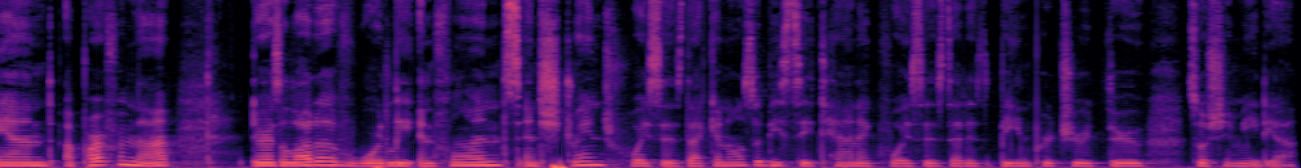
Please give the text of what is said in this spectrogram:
And apart from that there's a lot of worldly influence and strange voices that can also be satanic voices that is being portrayed through social media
